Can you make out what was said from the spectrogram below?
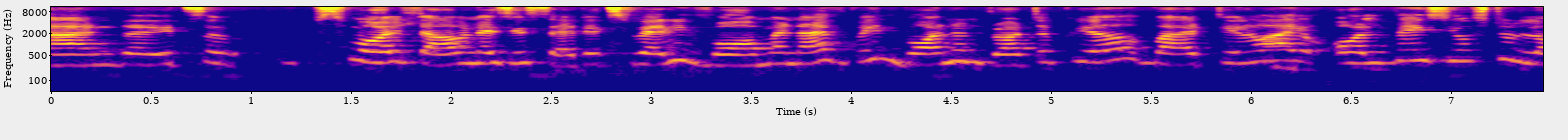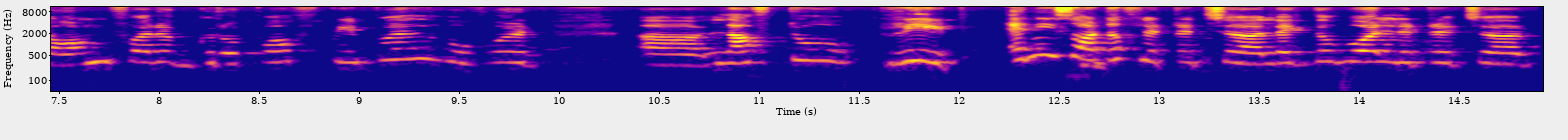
and uh, it's a small town, as you said. It's very warm, and I've been born and brought up here. But you know, I always used to long for a group of people who would uh, love to read any sort of literature, like the world literature,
